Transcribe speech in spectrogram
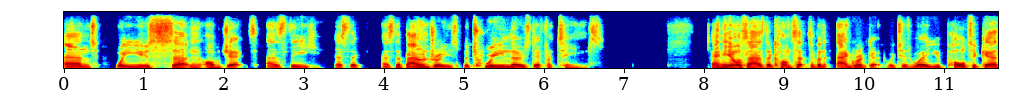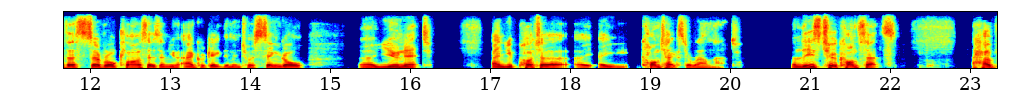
and we use certain objects as the as the as the boundaries between those different teams. And he also has the concept of an aggregate, which is where you pull together several classes and you aggregate them into a single uh, unit and you put a, a, a, context around that. And these two concepts have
